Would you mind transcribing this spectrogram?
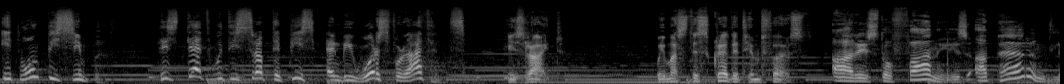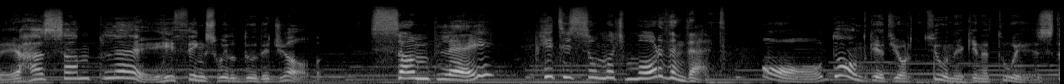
It won't be simple. His death would disrupt the peace and be worse for Athens. He's right. We must discredit him first. Aristophanes apparently has some play he thinks will do the job. Some play? It is so much more than that. Oh, don't get your tunic in a twist.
